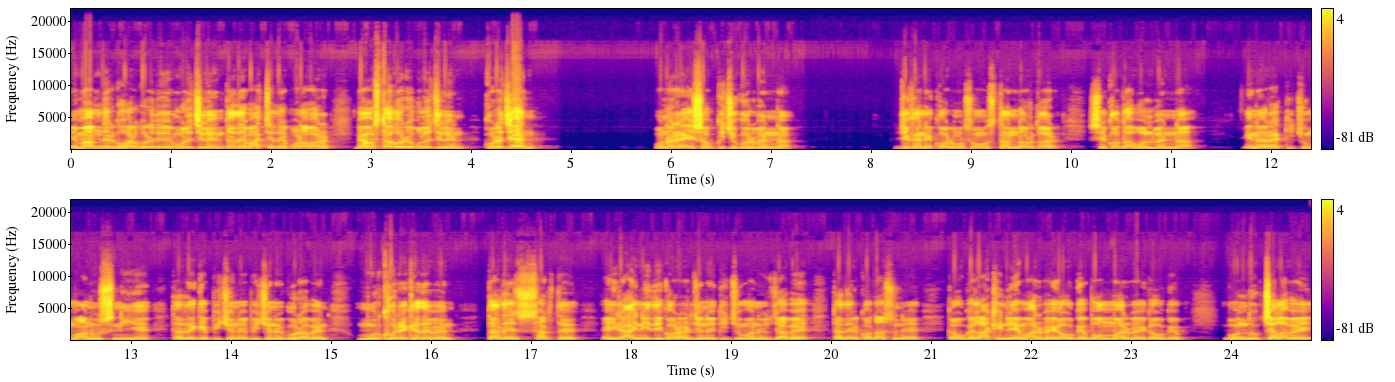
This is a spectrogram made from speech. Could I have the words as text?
ইমামদের ঘর করে দেবেন বলেছিলেন, তাদের বাচ্চাদের পড়াবার ব্যবস্থা করে বলেছিলেন। করেছেন? ওনারা এসব কিছু করবেন না। যেখানে কর্মসংস্থান দরকার, সে কথা বলবেন না। এনারা কিছু মানুষ নিয়ে তাদেরকে পিছনে পিছনে ঘোরাবেন, মূর্খ রেখে দেবেন। তাদের স্বার্থে এই রাজনীতি করার জন্য কিছু মানুষ যাবে, তাদের কথা শুনে কাউকে লাঠি নিয়ে মারবে, কাউকে বম মারবে, কাউকে বন্দুক চালাবে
